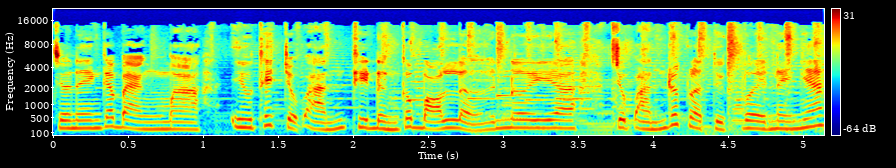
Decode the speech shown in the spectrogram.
Cho nên các bạn mà yêu thích chụp ảnh thì đừng có bỏ lỡ nơi à, chụp ảnh rất là tuyệt vời này nhé.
